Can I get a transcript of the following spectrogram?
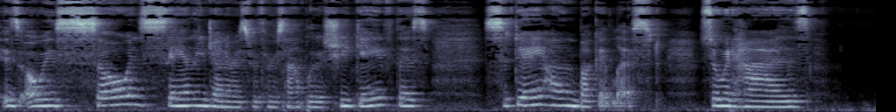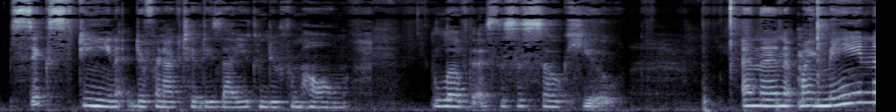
is always so insanely generous with her samplers. She gave this stay home bucket list. So it has 16 different activities that you can do from home. Love this. This is so cute. And then my main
